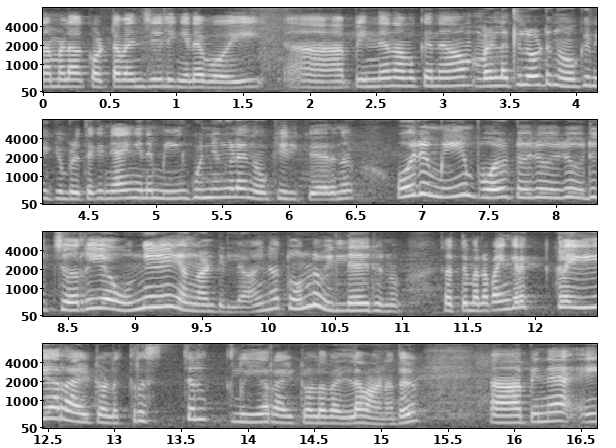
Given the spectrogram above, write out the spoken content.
നമ്മൾ കൊട്ടവഞ്ചിയിൽ ഇങ്ങനെ പോയി. പിന്നെ നമുക്ക് ഞാൻ വെള്ളത്തിലോട്ട് നോക്കി നിൽക്കുമ്പോഴത്തേക്ക് ഞാൻ ഇങ്ങനെ മീൻ കുഞ്ഞുങ്ങളെ നോക്കിയിരിക്കുമായിരുന്നു ഒരു മീൻ പോയിട്ട് ഒരു ഒരു ഒരു ചെറിയ ഒന്നിനെയും ഞാൻ കണ്ടില്ല. അതിനകത്തൊന്നും ഇല്ലായിരുന്നു. സത്യം പറഞ്ഞാൽ ഭയങ്കര ക്ലിയർ ആയിട്ടുള്ള ക്രിസ്റ്റൽ ക്ലിയർ ആയിട്ടുള്ള വെള്ളമാണത്. ആ, പിന്നെ ഈ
